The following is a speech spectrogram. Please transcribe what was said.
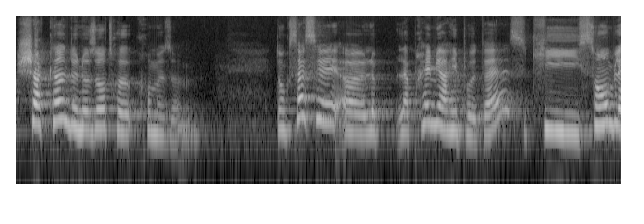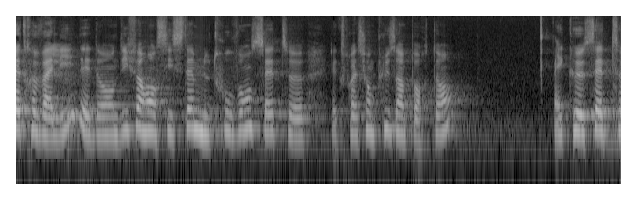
chacun de nos autres chromosomes. Donc ça, c'est euh, la première hypothèse qui semble être valide et dans différents systèmes, nous trouvons cette expression plus importante et que cette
